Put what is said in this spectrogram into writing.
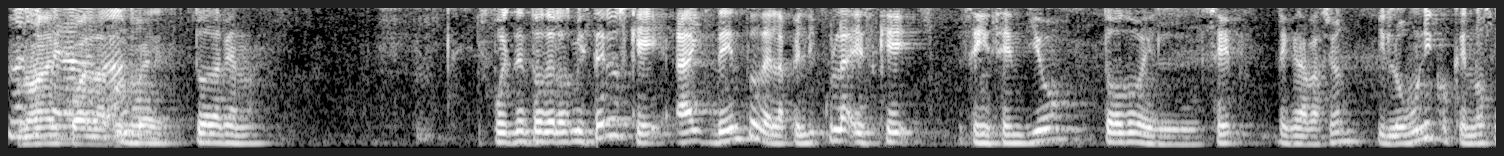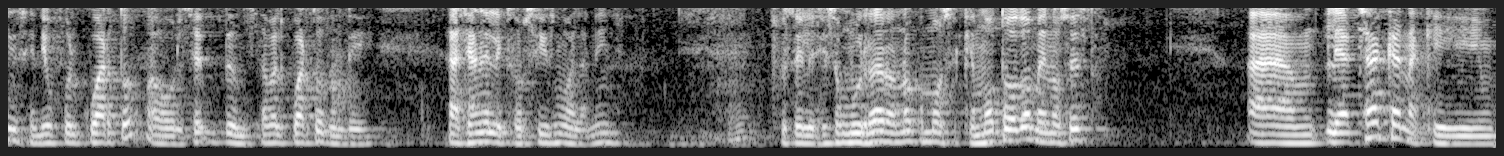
No, No hay cual la no, todavía no. Pues dentro de los misterios que hay dentro de la película es que se incendió todo el set de grabación y lo único que no se incendió fue el cuarto o el set donde estaba el cuarto donde hacían el exorcismo a la niña. Pues se les hizo muy raro, ¿no? Como se quemó todo menos esto. Le achacan a que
